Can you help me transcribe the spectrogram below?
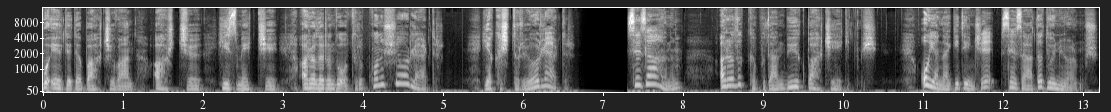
Bu evde de bahçıvan, aşçı, hizmetçi aralarında oturup konuşuyorlardır. Yakıştırıyorlardır. Seza Hanım aralık kapıdan büyük bahçeye gitmiş. O yana gidince Seza da dönüyormuş.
